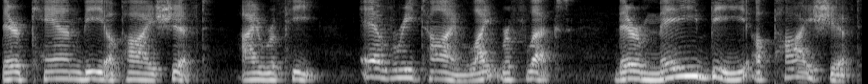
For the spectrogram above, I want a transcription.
there can be a pi shift. I repeat, every time light reflects, there may be a pi shift.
